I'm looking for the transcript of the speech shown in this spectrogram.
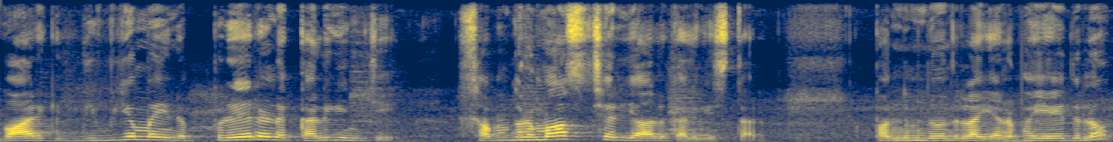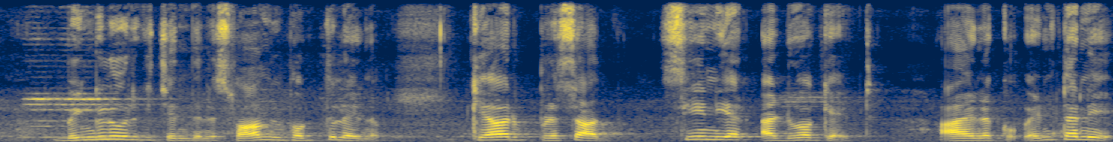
వారికి దివ్యమైన ప్రేరణ కలిగించి సంభ్రమాశ్చర్యాలు కలిగిస్తారు. పంతొమ్మిది వందల ఎనభై ఐదులో బెంగళూరుకి చెందిన స్వామి భక్తులైన కేఆర్ ప్రసాద్ సీనియర్ అడ్వకేట్. ఆయనకు వెంటనే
